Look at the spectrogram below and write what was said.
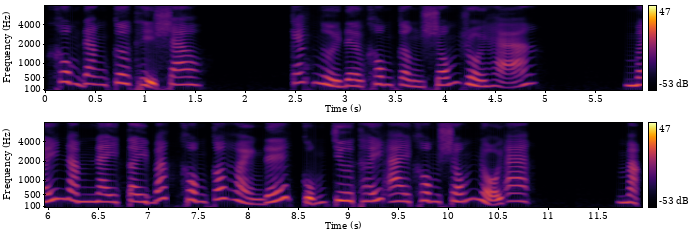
Không đăng cơ thì sao? Các người đều không cần sống rồi hả? Mấy năm nay Tây Bắc không có hoàng đế cũng chưa thấy ai không sống nổi a. Mặt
